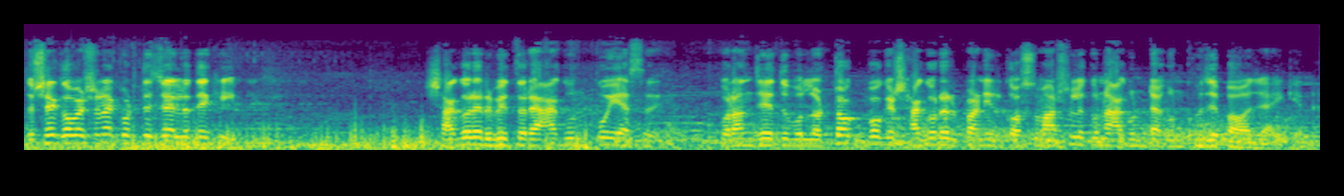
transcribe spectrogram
তো সে গবেষণা করতে চাইলো, দেখি, সাগরের ভেতরে আগুন কই আছে? কোরআন যেহেতু বলল টকবকে সাগরের পানির কসম, আসলে কোনো আগুন টাগুন খুঁজে পাওয়া যায় কিনা।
